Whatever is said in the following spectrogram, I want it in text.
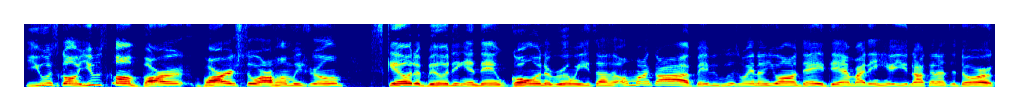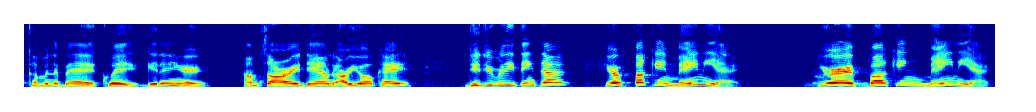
you was going, you was going bar barge through our homie's room, scale the building, and then go in the room, and you thought, oh my god, baby, we was waiting on you all day. Damn, I didn't hear you knocking at the door. Come in the bed, quick, get in here. I'm sorry. Damn, are you okay? Did you really think that? You're a fucking maniac. You're a fucking maniac.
